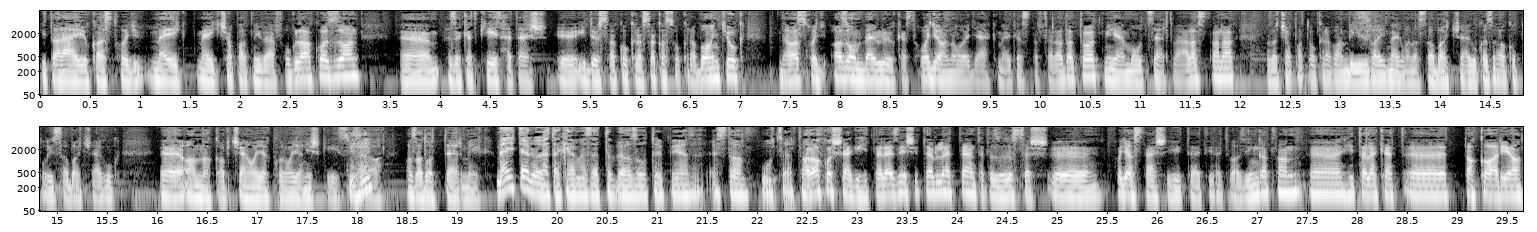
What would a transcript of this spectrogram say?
kitaláljuk azt, hogy melyik, melyik csapat mivel foglalkozzon, ezeket kéthetes időszakokra, szakaszokra bontjuk, de az, hogy azon belül ők ezt hogyan oldják meg ezt a feladatot, milyen módszert választanak, az a csapatokra van bízva, hogy megvan a szabadságuk, az alkotói szabadságuk annak kapcsán, hogy akkor hogyan is készül uh-huh. az adott termék. Mely területeken vezette be az OTP ezt a módszert? A lakossági hitelezési területen, tehát ez az összes ö, fogyasztási hitelt, illetve az ingatlan ö, hiteleket ö, takarja,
